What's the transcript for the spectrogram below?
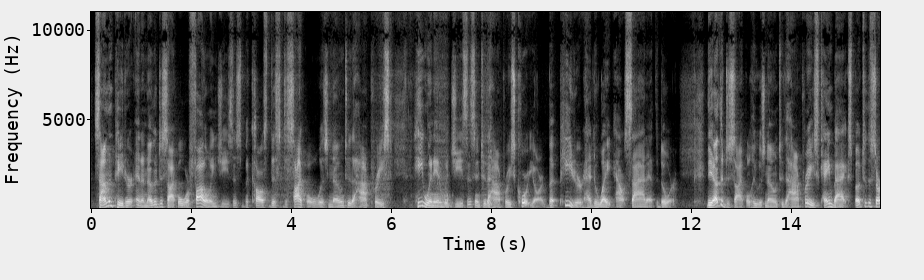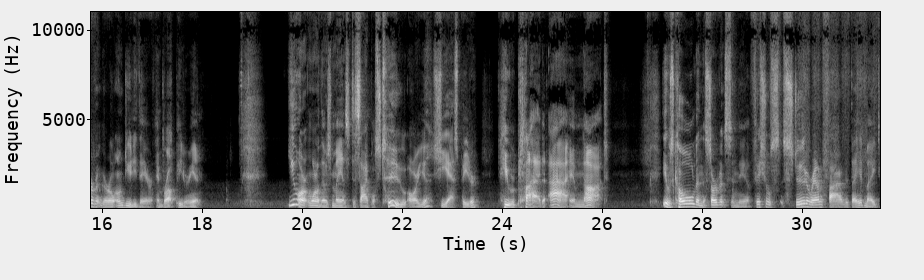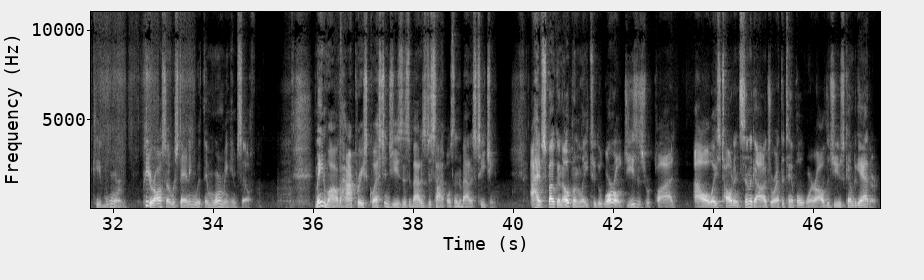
Simon Peter and another disciple were following Jesus because this disciple was known to the high priest. He went in with Jesus into the high priest's courtyard, but Peter had to wait outside at the door. The other disciple, who was known to the high priest, came back, spoke to the servant girl on duty there, and brought Peter in. You aren't one of those man's disciples, too, are you? she asked Peter. He replied, I am not. It was cold, and the servants and the officials stood around a fire that they had made to keep warm. Peter also was standing with them, warming himself. Meanwhile, the high priest questioned Jesus about his disciples and about his teaching. I have spoken openly to the world, Jesus replied. I always taught in synagogues or at the temple where all the Jews come to gather.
